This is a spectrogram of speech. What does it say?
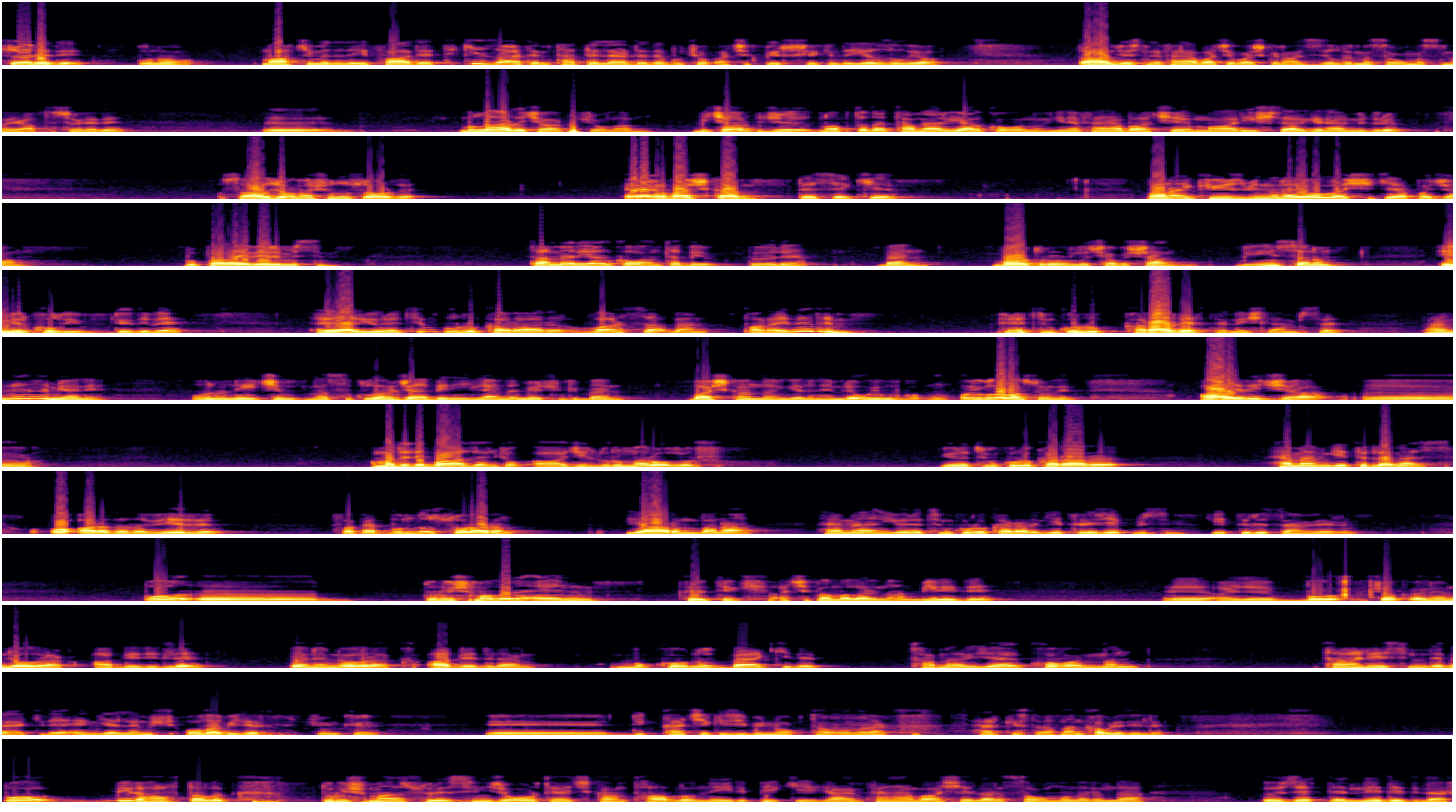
söyledi. Bunu mahkemede de ifade etti ki zaten tapelerde de bu çok açık bir şekilde yazılıyor. Daha öncesinde Fenerbahçe Başkanı Aziz Yıldırım'la savunmasında yaptı söyledi. Ee, bunlar da çarpıcı olan. Bir çarpıcı noktada Tamer Yelkova'nın yine Fenerbahçe Mali İşler Genel Müdürü savcı ona şunu sordu. Eğer başkan dese ki bana 200 bin lira yolla şike yapacağım. Bu parayı verir misin? Tamer Yalkovan tabi böyle ben bordrolu çalışan bir insanım. Emir koluyum dedi ve eğer yönetim kurulu kararı varsa ben parayı veririm. Yönetim kurulu karar defterine işlenmişse ben veririm yani. Onu ne için nasıl kullanacağı beni ilgilendirmiyor çünkü ben başkandan gelen emre uygulamak zorundayım. Ayrıca e, ama dedi bazen çok acil durumlar olur. Yönetim kurulu kararı hemen getirilemez. O arada da veririm. Fakat bunu da sorarım. Yarın bana hemen yönetim kurulu kararı getirecek misin? Getirirsen veririm. Bu e, duruşmaların en kritik açıklamalarından biriydi. E, bu çok önemli olarak adledildi. Önemli olarak adledilen bu konu belki de Tamer Yelkova'nın tahliyesini de belki de engellemiş olabilir. Çünkü e, dikkat çekici bir nokta olarak herkes tarafından kabul edildi. Bu bir haftalık duruşma süresince ortaya çıkan tablo neydi peki? Yani Fenerbahçeliler savunmalarında özetle ne dediler?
